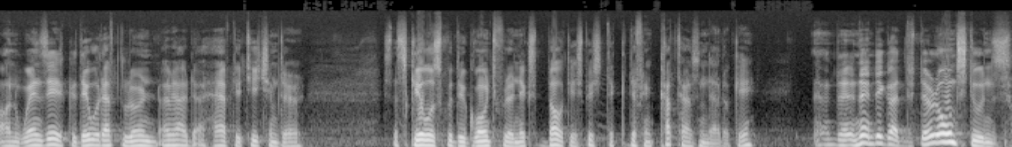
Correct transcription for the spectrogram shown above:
on Wednesdays because they would have to learn. I have to teach them their the skills for they're going for the next belt, especially the different katas and that. Okay, and then, they got their own students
